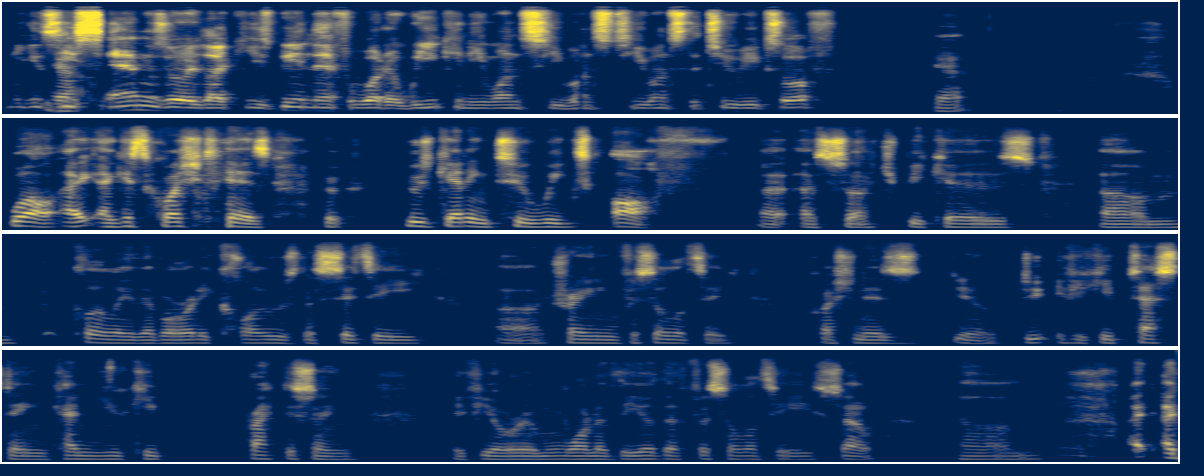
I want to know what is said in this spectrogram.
And you can see yeah. Sam was already like he's been there for what a week, and he wants he wants he wants the two weeks off. Yeah. Well, I, I guess the question is who, who's getting two weeks off uh, as such because um, clearly they've already closed the city uh, training facility. Question is, you know, do, if you keep testing, can you keep practicing if you're in one of the other facilities? So um. I, I,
